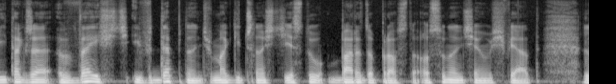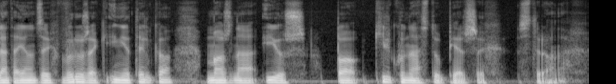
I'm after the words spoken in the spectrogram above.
magii. Także wejść i wdepnąć w magiczność jest tu bardzo prosto. Osunąć się w świat latających wróżek i nie tylko można już po kilkunastu pierwszych stronach.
